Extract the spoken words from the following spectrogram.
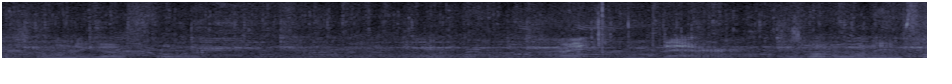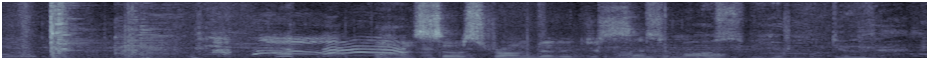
I want to go for. Right there is what we want to aim for. oh, it's so strong that it just sent him all. to be able to do that.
